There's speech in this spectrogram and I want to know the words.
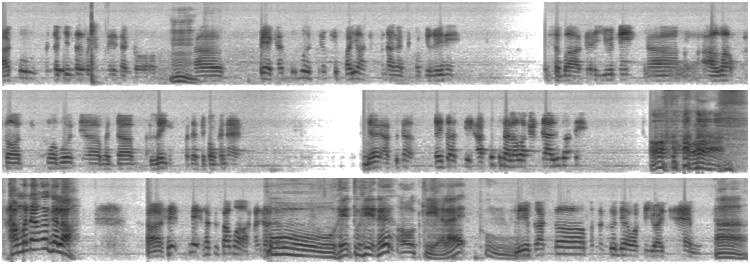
Aku macam kita bagi player aku. hmm Uh, kat tu pun setiap payah nak menang dengan tekong kiri ni. Sebab dia unik. Uh, arah motor semua pun dia macam link pada tekong kanan. Dan aku nak cerita sikit. Aku pernah lawan dengan Dal juga ni. oh hang menang ke kalah Uh, head to head satu sama. Tanya oh head to head eh okey alright Hmm. Di belakang masa tu dia wakil UITM. ha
